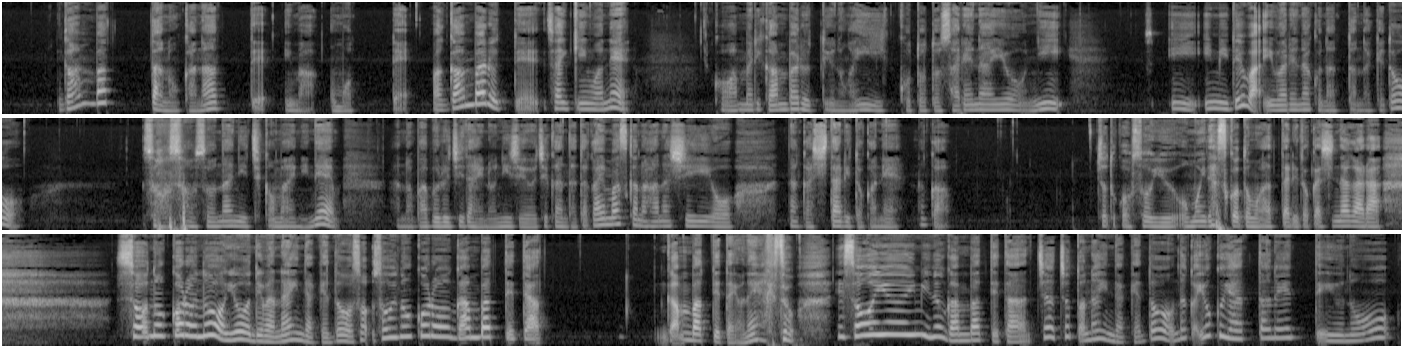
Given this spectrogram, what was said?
頑張ったのかなって今思って。まあ頑張るって最近はね、こうあんまり頑張るっていうのがいいこととされないように、いい意味では言われなくなったんだけど、そうそうそう何日か前にね、あのバブル時代の24時間戦えますかの話をなんかしたりとかね、なんかちょっとこうそういう思い出すこともあったりとかしながら、その頃のようではないんだけど、そ、その頃頑張ってた、頑張ってたよね。そう。でそういう意味の頑張ってた、じゃちょっとないんだけど、なんかよくやったねっていうのを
